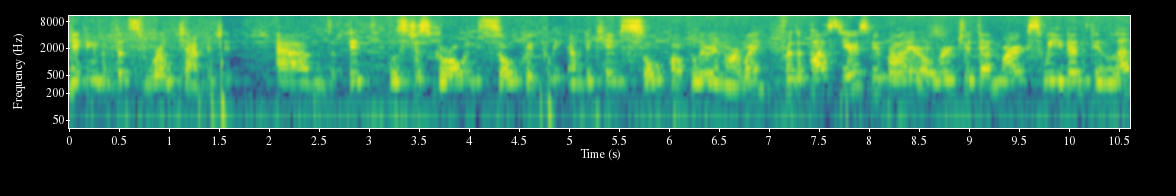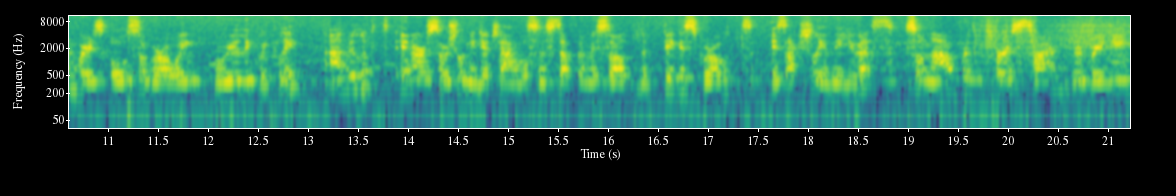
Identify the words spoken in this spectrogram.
making the Dutch World Championship and it was just growing so quickly and became so popular in Norway. For the past years, we brought it over to Denmark, Sweden, Finland, where it's also growing really quickly. And we looked in our social media channels and stuff, and we saw the biggest growth is actually in the US. So now, for the first time, we're bringing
